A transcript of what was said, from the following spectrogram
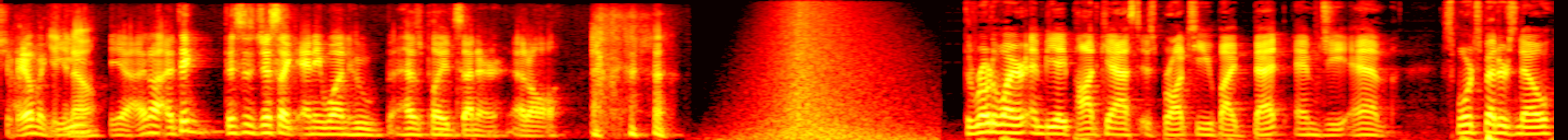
JaVale McGee. you know. Yeah, I don't. I think this is just like anyone who has played center at all. The RotoWire NBA podcast is brought to you by BetMGM. Sports bettors know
